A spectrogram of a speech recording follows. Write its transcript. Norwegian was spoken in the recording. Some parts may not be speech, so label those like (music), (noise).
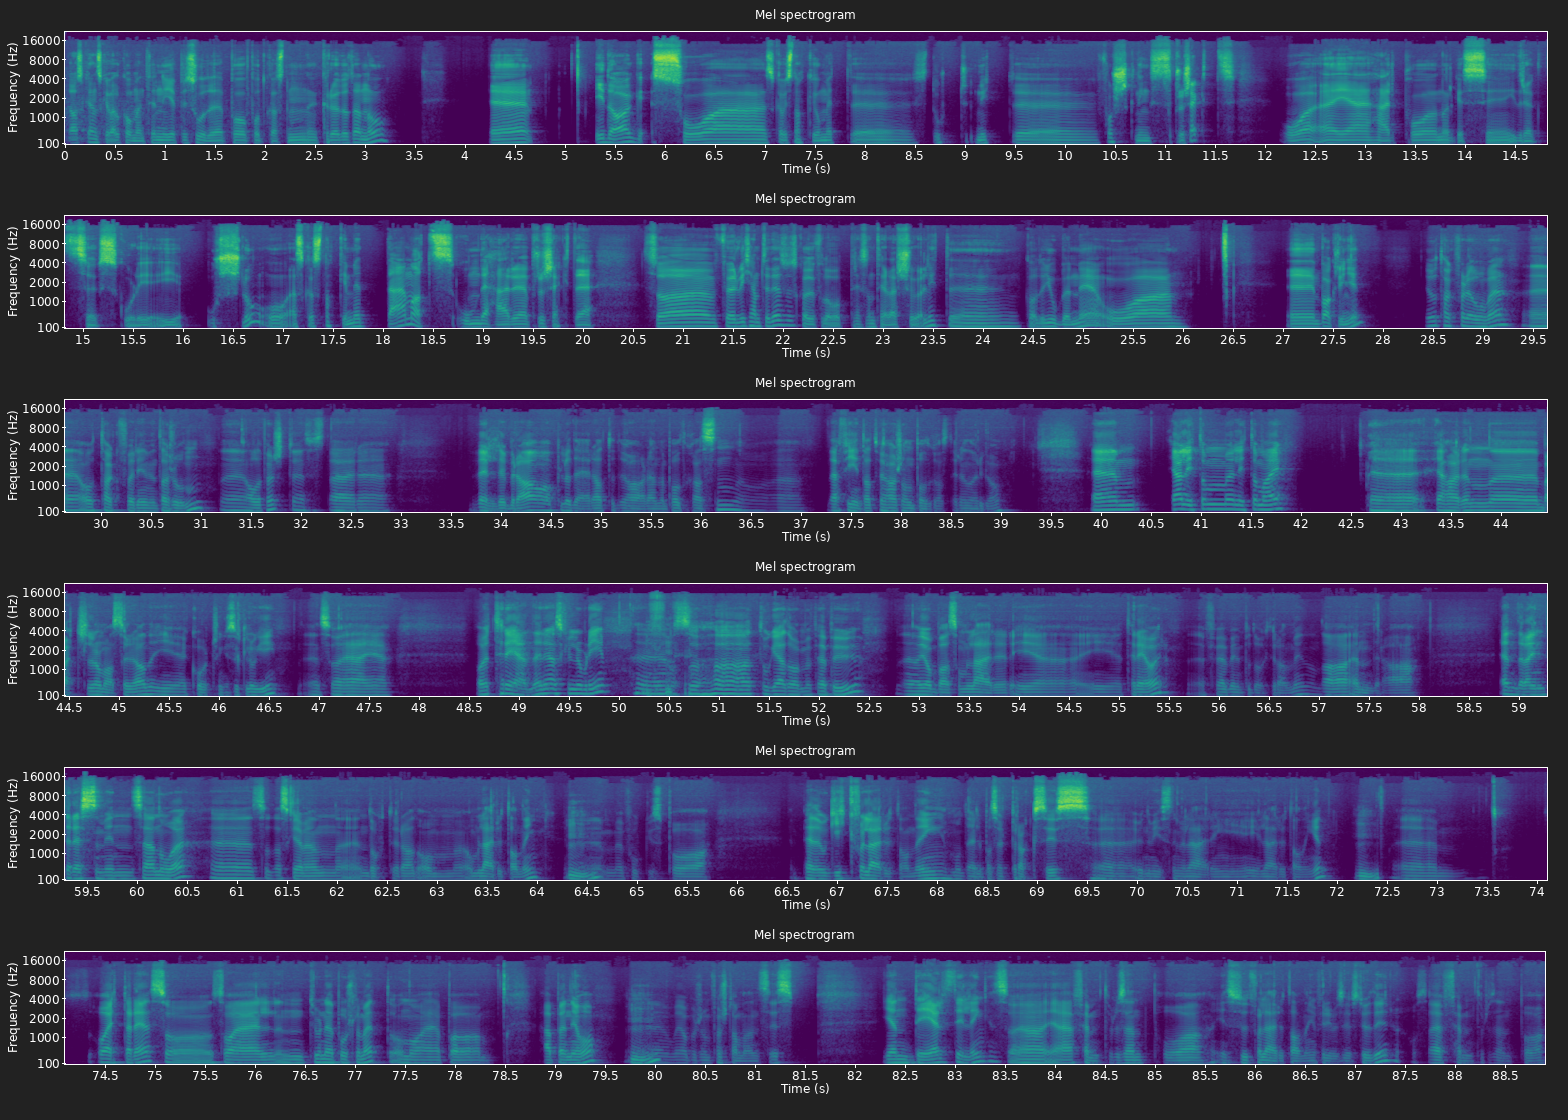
Da skal jeg ønske velkommen til en ny episode på podkasten krød.no. Eh, I dag så eh, skal vi snakke om et eh, stort, nytt eh, forskningsprosjekt. Og jeg er her på Norges idrettshøgskole i Oslo, og jeg skal snakke med deg, Mats, om det her prosjektet. Så før vi kommer til det, så skal du få lov å presentere deg sjøl litt. Eh, hva du jobber med, og eh, bakgrunnen din. Jo, takk for det, Ove. Eh, og takk for invitasjonen, eh, aller først. Jeg syns det er eh, veldig bra å applaudere at du har denne podkasten. Det er fint at vi har sånne podkaster i Norge òg. Ja, litt om, litt om meg. Jeg har en bachelor- og mastergrad i coaching psykologi. Så jeg var jo trener jeg skulle bli. Og så (laughs) tok jeg et år med PPU og jobba som lærer i, i tre år før jeg begynte på doktorgraden min. Og da endra endra interessen min seg noe. Eh, så da skrev jeg en, en doktorgrad om, om lærerutdanning, mm. med fokus på pedagogikk for lærerutdanning, modellbasert praksis, eh, undervisning og læring i, i lærerutdanningen. Mm. Og etter det så, så var jeg en tur ned på Oslo OsloMet, og nå er jeg på, her på NIH. Mm. Hvor jeg jobber som førsteamanuensis i en del stilling. Så jeg er 50% på Institutt for lærerutdanning og friluftslivsstudier. Og så er jeg 50% på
